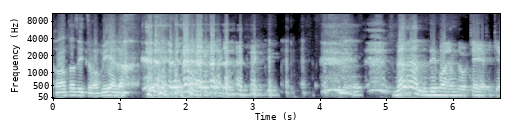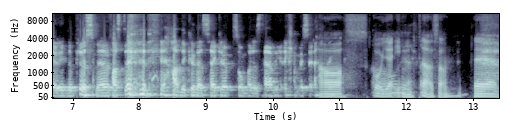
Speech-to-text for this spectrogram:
Skönt att inte var mer då. men, men det var ändå okej. Jag fick in en plus, men fast det hade kunnat säkra upp sommarens tävlingar kan man säga. ja, skoja Ja, inte alltså. Det,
